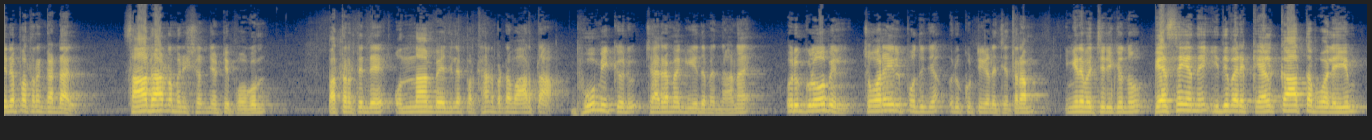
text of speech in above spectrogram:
ദിനപത്രം കണ്ടാൽ സാധാരണ മനുഷ്യർ ഞെട്ടിപ്പോകും. പത്രത്തിന്റെ ഒന്നാം പേജിലെ പ്രധാനപ്പെട്ട വാർത്ത ഭൂമിക്കൊരു ചരമഗീതമെന്നാണ്. ഒരു ഗ്ലോബിൽ ചോരയിൽ പൊതിഞ്ഞ ഒരു കുട്ടിയുടെ ചിത്രം. ഇങ്ങനെ വെച്ചിരിക്കുന്നു ഗസയെന്ന് ഇതുവരെ കേൾക്കാത്ത പോലെയും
